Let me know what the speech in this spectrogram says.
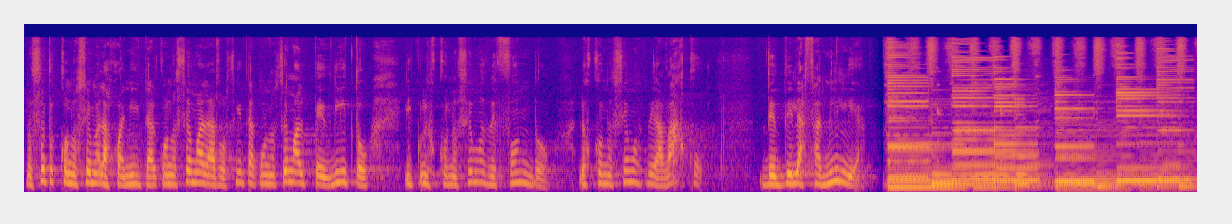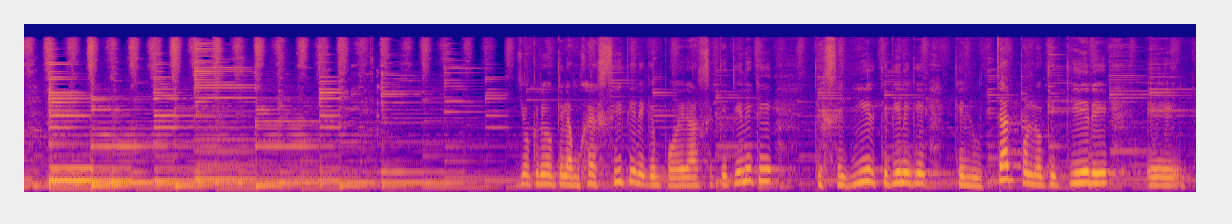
Nosotros conocemos a la Juanita, conocemos a la Rosita, conocemos al Pedrito y los conocemos de fondo, los conocemos de abajo, desde la familia. Yo creo que la mujer sí tiene que empoderarse, que tiene que, seguir, que tiene que, luchar por lo que quiere. Eh,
